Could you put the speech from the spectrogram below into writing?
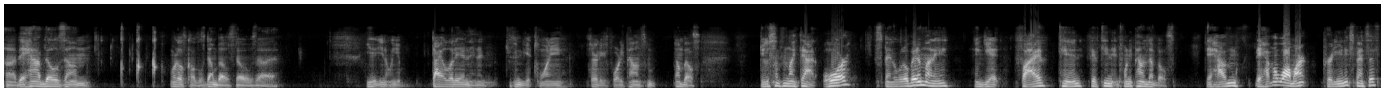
Uh, they have those, um, what are those called? Those dumbbells. Those, uh, you, you know, you dial it in and you can get 20, 30, 40 pounds dumbbells. Do something like that. Or spend a little bit of money and get 5, 10, 15, and 20 pound dumbbells. They have them, they have them at Walmart pretty inexpensive.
